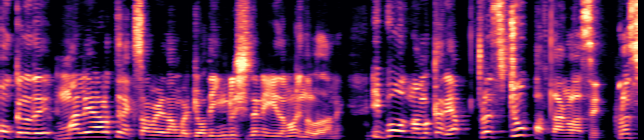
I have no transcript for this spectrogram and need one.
നോക്കുന്നത് മലയാളത്തിൽ എക്സാം എഴുതാൻ പറ്റുമോ? അത് ഇംഗ്ലീഷിൽ തന്നെ എഴുതണോ എന്നുള്ളതാണ്. ഇപ്പോ നമുക്കറിയാം പ്ലസ് ടു പത്താം ക്ലാസ് പ്ലസ്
